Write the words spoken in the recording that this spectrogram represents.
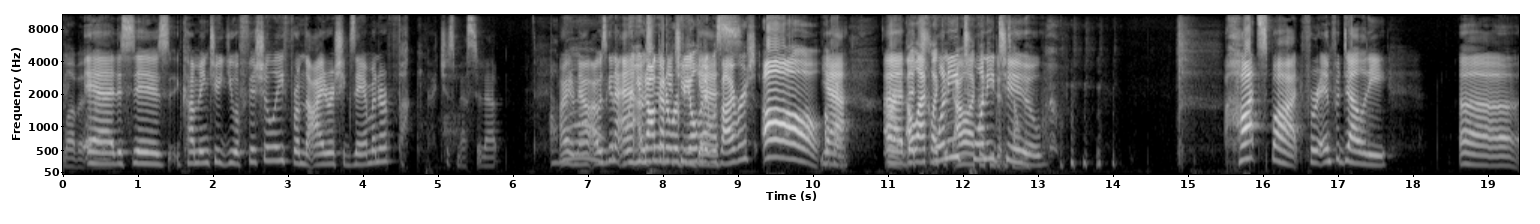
Love it. And this is coming to you officially from the Irish Examiner. Fuck, I just messed it up. All right, now I was gonna. Were add, you I not gonna going to get you reveal that it was. Irish? Oh. Yeah. Right, Uh, the I'll act like you- I'll act like you didn't tell me. 2022 hotspot for infidelity. Uh,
